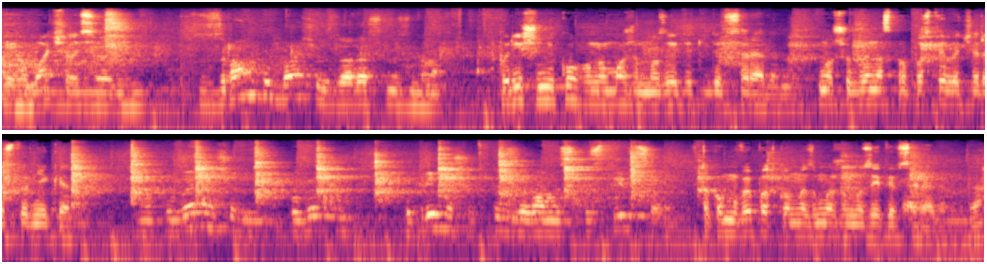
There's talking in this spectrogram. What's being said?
Ви його бачили сьогодні? Зранку бачив, зараз не знаю. По рішенню кого ми можемо зайти туди всередину? Ну, щоб ви нас пропустили через турнікет. Ну, повинен, щоб повинен, потрібно, щоб хтось за вами спустився. В такому випадку ми зможемо зайти всередину, так?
